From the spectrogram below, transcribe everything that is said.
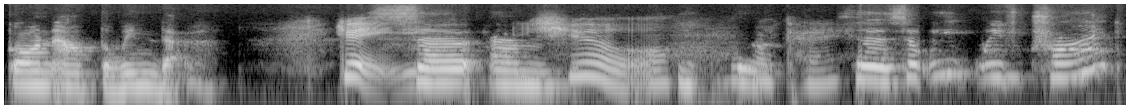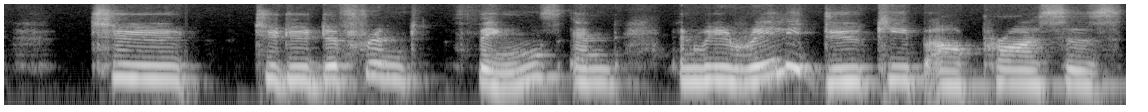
gone out the window. Yeah, so um, sure. Yeah, okay. So so we we've tried to to do different things and and we really do keep our prices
